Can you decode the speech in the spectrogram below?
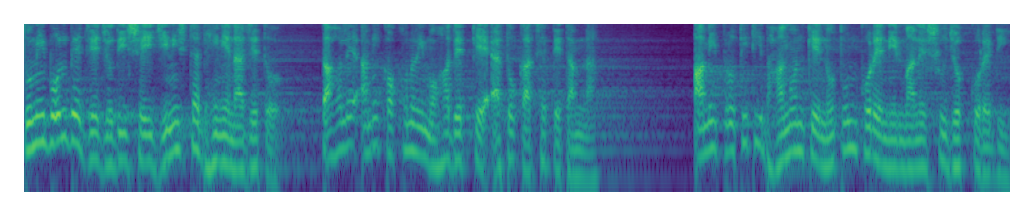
তুমি বলবে যে যদি সেই জিনিসটা ভেঙে না যেত, তাহলে আমি কখনোই মহাদেবকে এত কাছে পেতাম না। আমি প্রতিটি ভাঙনকে নতুন করে নির্মাণের সুযোগ করে দিই।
